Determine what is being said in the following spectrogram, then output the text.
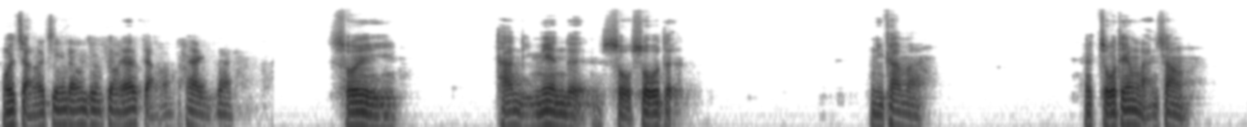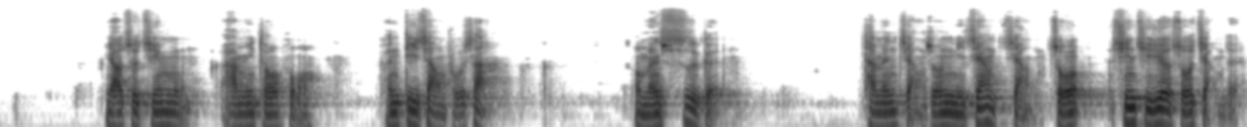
我讲的《金刚经》跟人家讲的不太一样，所以它里面的所说的，你看嘛，昨天晚上，瑶池金母、阿弥陀佛跟地藏菩萨，我们四个，他们讲说，你这样讲，昨星期六所讲的。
